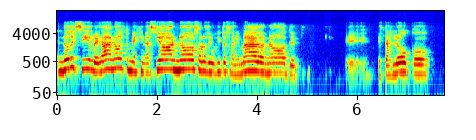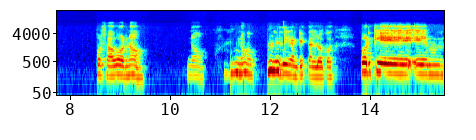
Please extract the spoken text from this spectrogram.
No decirles, ah, no, es tu imaginación, no, son los dibujitos animados, no, te, estás loco, por favor, no, no, no, no les digan que están locos, porque, em,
